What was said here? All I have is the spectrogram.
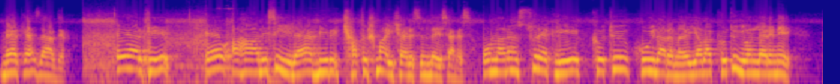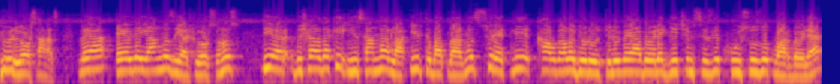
merkezlerdir. Eğer ki ev ahalisi ile bir çatışma içerisindeyseniz, onların sürekli kötü huylarını ya da kötü yönlerini görüyorsanız veya evde yalnız yaşıyorsunuz, diğer dışarıdaki insanlarla irtibatlarınız sürekli kavgalı, gürültülü veya böyle geçimsizlik, huysuzluk var böyle.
